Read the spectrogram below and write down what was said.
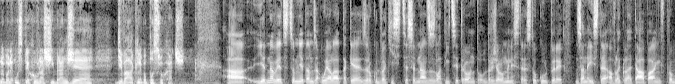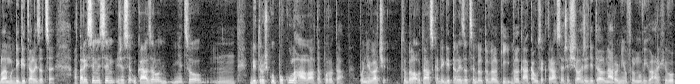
nebo neúspěchu v naší branži je divák nebo posluchač. A jedna věc, co mě tam zaujala, tak je z roku 2017 Zlatý citron. To obdrželo Ministerstvo kultury za nejisté a vleklé tápání v problému digitalizace. A tady si myslím, že se ukázalo něco, mm, kdy trošku pokulhává ta porota, poněvadž to byla otázka digitalizace, byl to velký, velká kauza, která se řešila ředitel Národního filmového archivu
